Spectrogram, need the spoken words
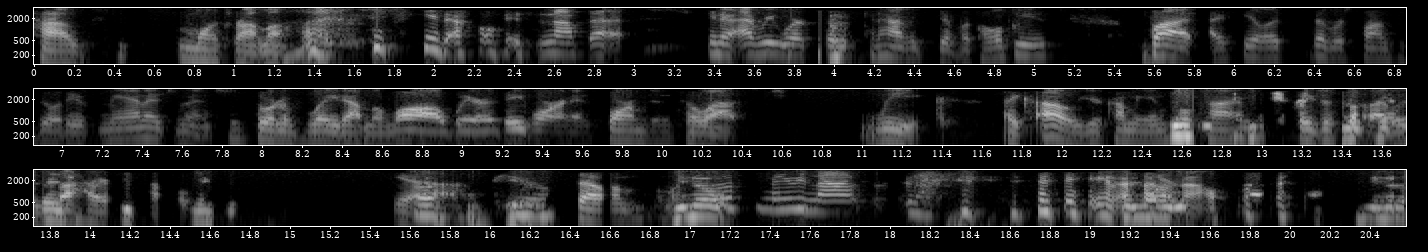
have more drama. you know, it's not that you know every workplace can have its difficulties, but I feel it's the responsibility of management to sort of lay down the law where they weren't informed until last week. Like, oh, you're coming in full time. They just thought I was the higher level. Yeah. Oh. So I'm You know- "Eh, maybe not. you know, I don't know. You know,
